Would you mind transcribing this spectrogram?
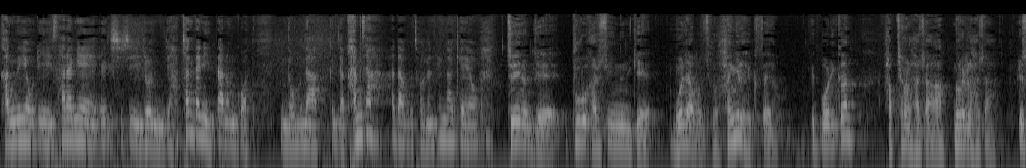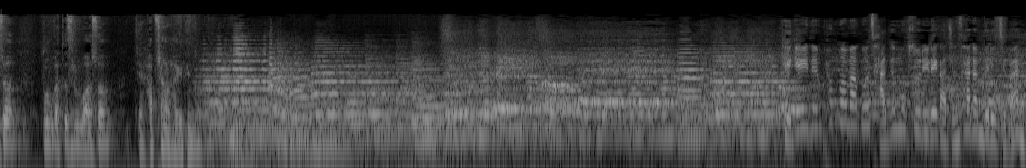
강릉에 우리 사랑의 LCC로 이제 합창단이 있다는 것 너무나 이제 감사하다고 저는 생각해요. 저희는 이제 부부가 갈수 있는 게 뭐냐고 저 항의를 했어요. 보니까 합창을 하자, 노래를 하자. 그래서 부부가 뜻을 모아서 이제 합창을 하게 된 겁니다. 평범하고 작은 목소리를 가진 사람들이지만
